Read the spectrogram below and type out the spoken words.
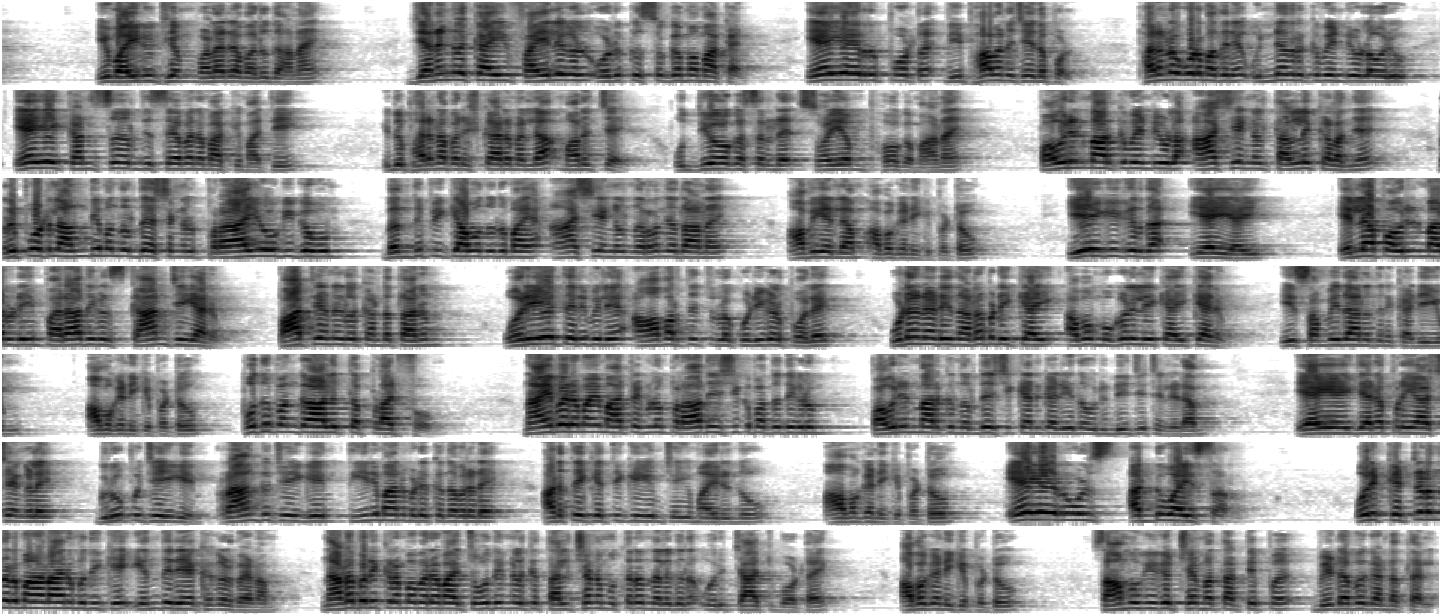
ഈ വൈരുദ്ധ്യം വളരെ വലുതാണ്. ജനങ്ങൾക്കായി ഫയലുകൾ ഒഴുക്ക് സുഗമമാക്കാൻ എ ഐ റിപ്പോർട്ട് വിഭാവന ചെയ്തപ്പോൾ ഭരണകൂടം അതിനെ ഉന്നതർക്ക് വേണ്ടിയുള്ള ഒരു എ ഐ കൺസേർജ് സേവനമാക്കി മാറ്റി. ഇത് ഭരണപരിഷ്കാരമല്ല മറിച്ച് ഉദ്യോഗസ്ഥരുടെ സ്വയം ഭോഗമാണ്. പൗരന്മാർക്ക് വേണ്ടിയുള്ള ആശയങ്ങൾ തള്ളിക്കളഞ്ഞ് റിപ്പോർട്ടിലെ അന്തിമ നിർദ്ദേശങ്ങൾ പ്രായോഗികവും ബന്ധിപ്പിക്കാവുന്നതുമായ ആശയങ്ങൾ നിറഞ്ഞതാണ്. അവയെല്ലാം അവഗണിക്കപ്പെട്ടു. ഏകീകൃത എ എല്ലാ പൗരന്മാരുടെയും പരാതികൾ സ്കാൻ ചെയ്യാനും പാറ്റേണുകൾ കണ്ടെത്താനും ഒരേ തെരുവിലെ ആവർത്തിച്ചുള്ള കുഴികൾ പോലെ ഉടനടി നടപടിക്കായി അവ മുകളിലേക്ക് അയക്കാനും ഈ സംവിധാനത്തിന് കഴിയും അവഗണിക്കപ്പെട്ടു. പൊതുപങ്കാളിത്ത പ്ലാറ്റ്ഫോം. നയപരമായ മാറ്റങ്ങളും പ്രാദേശിക പദ്ധതികളും പൗരന്മാർക്ക് നിർദ്ദേശിക്കാൻ കഴിയുന്ന ഒരു ഡിജിറ്റൽ ഇടം. എ ഐ ജനപ്രിയ ആശയങ്ങളെ ഗ്രൂപ്പ് ചെയ്യുകയും റാങ്ക് ചെയ്യുകയും തീരുമാനമെടുക്കുന്നവരുടെ അടുത്തേക്ക് എത്തിക്കുകയും ചെയ്യുമായിരുന്നു അവഗണിക്കപ്പെട്ടു. A I rules advisor. ഒരു കെട്ടിട നിർമ്മാണാനുമതിക്ക് എന്ത് രേഖകൾ വേണം? നടപടിക്രമപരമായ ചോദ്യങ്ങൾക്ക് തൽക്ഷണം ഉത്തരം നൽകുന്ന ഒരു ചാറ്റ് ബോട്ടെ അവഗണിക്കപ്പെട്ടു. സാമൂഹികക്ഷേമ തട്ടിപ്പ് വിടവ് കണ്ടെത്തൽ.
